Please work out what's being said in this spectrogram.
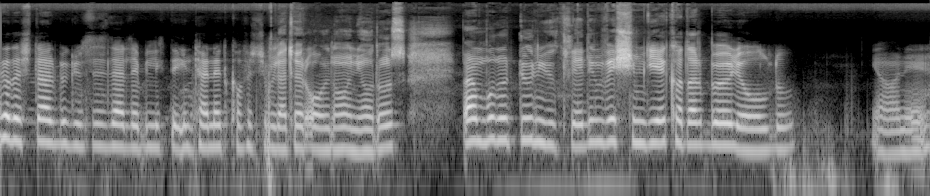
Arkadaşlar bugün sizlerle birlikte internet kafe simülatör oyunu oynuyoruz. Ben bunu dün yükledim ve şimdiye kadar böyle oldu. Yani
